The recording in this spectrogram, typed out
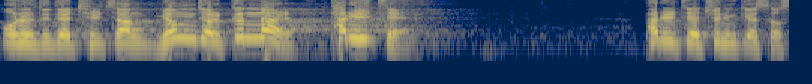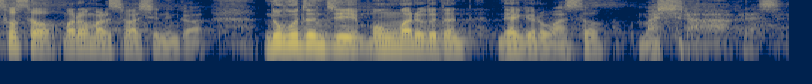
오늘 드디어 7장 명절 끝날 8일째 8일째 주님께서 서서 뭐라고 말씀하시는가? 누구든지 목마르거든 내게로 와서 마시라 그랬어요.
